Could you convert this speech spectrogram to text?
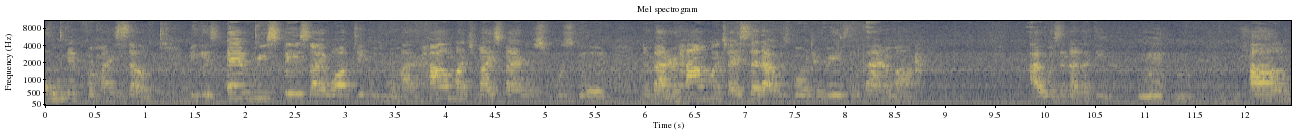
own it for myself. Because every space I walked into, no matter how much my Spanish was good, no matter how much I said I was born and raised in Panama, I wasn't a Latina. Um,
